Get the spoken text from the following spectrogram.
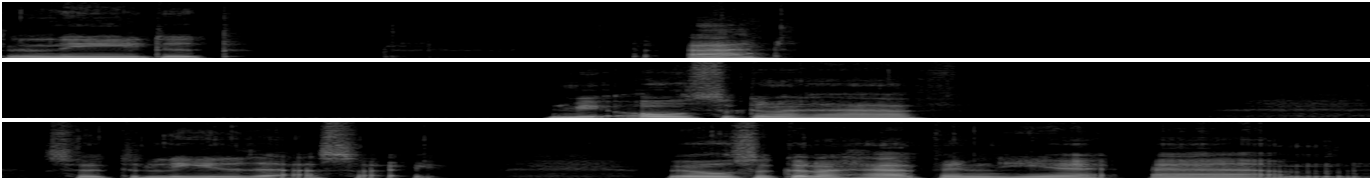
deleted add. We're also gonna have so deleted that sorry. We're also gonna have in here um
